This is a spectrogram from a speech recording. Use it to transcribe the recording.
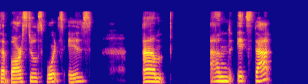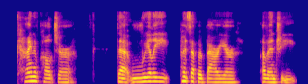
that Barstool Sports is. Um, and it's that kind of culture that really puts up a barrier of entry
